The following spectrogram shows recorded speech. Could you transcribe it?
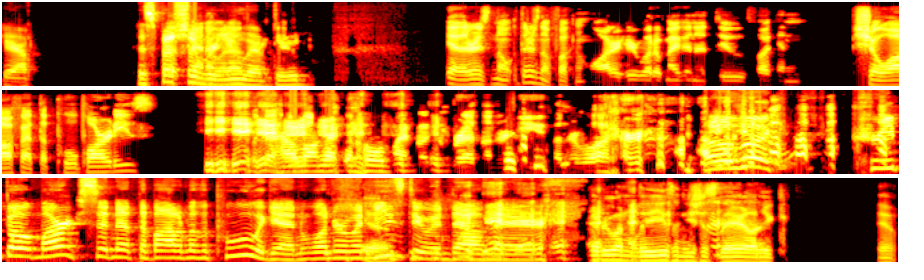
Yeah. Especially where you I was live, dude. Yeah, there is no there's no fucking water here. What am I gonna do? Fucking show off at the pool parties? Look at how long I can hold my fucking breath underneath underwater. Oh look, Creepo Mark sitting at the bottom of the pool again. Wonder what Yeah. he's doing down there. Everyone leaves and he's just there, like yep.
